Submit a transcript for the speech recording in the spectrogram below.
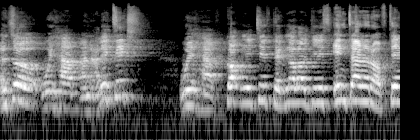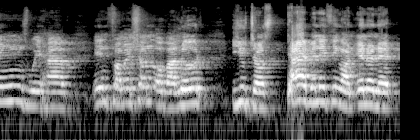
And so we have analytics, we have cognitive technologies, Internet of Things, we have information overload. You just type anything on internet,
